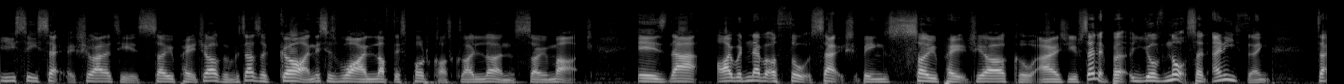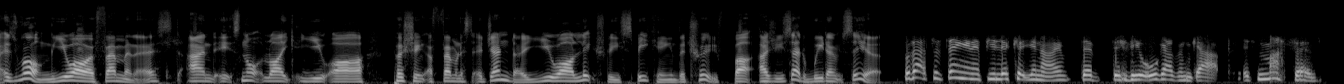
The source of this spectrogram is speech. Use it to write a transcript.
You see, sexuality is so patriarchal because as a guy, and this is why I love this podcast because I learn so much, is that I would never have thought sex being so patriarchal as you've said it, but you've not said anything that is wrong. You are a feminist, and it's not like you are pushing a feminist agenda. You are literally speaking the truth. But as you said, we don't see it. Well, that's the thing, and if you look at, you know, the, the the orgasm gap, it's massive.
